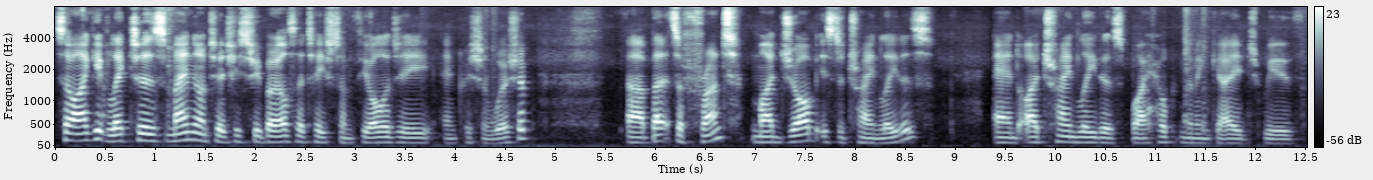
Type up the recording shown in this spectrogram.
So I give lectures mainly on church history, but I also teach some theology and Christian worship. Uh, but it's a front. My job is to train leaders, and I train leaders by helping them engage with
